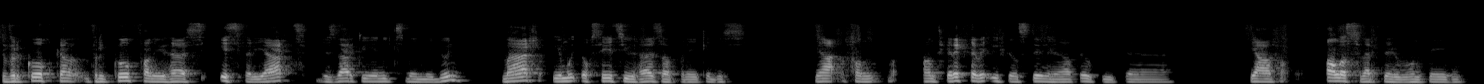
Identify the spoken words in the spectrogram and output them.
de verkoop, verkoop van uw huis is verjaard, dus daar kun je niks mee, mee doen. Maar je moet nog steeds je huis afbreken. Dus ja, van, het gerecht hebben we niet veel steun gehad, ook niet. Uh, ja, alles werkte gewoon tegen.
